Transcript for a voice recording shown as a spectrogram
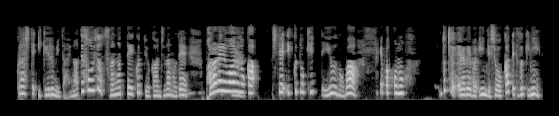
暮らしていけるみたいな。で、そういう人と繋がっていくっていう感じなので、パラレルワールド化していくときっていうのは、やっぱこの、どっちを選べばいいんでしょうかって言ったときに、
